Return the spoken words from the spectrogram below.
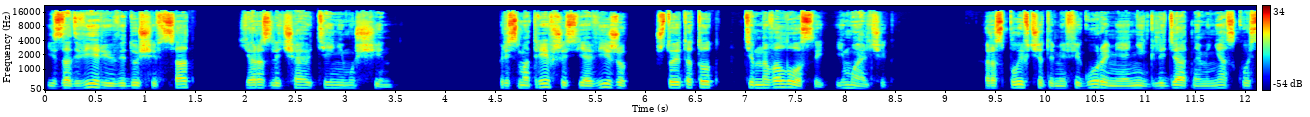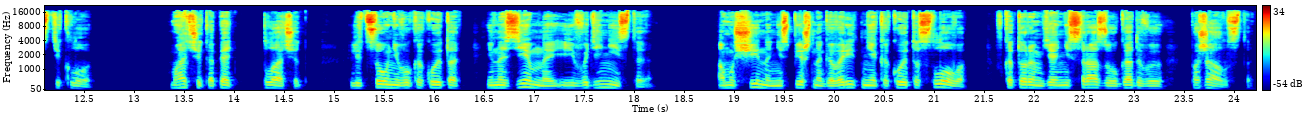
и за дверью, ведущей в сад, я различаю тени мужчин. Присмотревшись, я вижу, что это тот темноволосый и мальчик. Расплывчатыми фигурами они глядят на меня сквозь стекло. Мальчик опять плачет. Лицо у него какое-то иноземное и водянистое. А мужчина неспешно говорит мне какое-то слово, в котором я не сразу угадываю «пожалуйста».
